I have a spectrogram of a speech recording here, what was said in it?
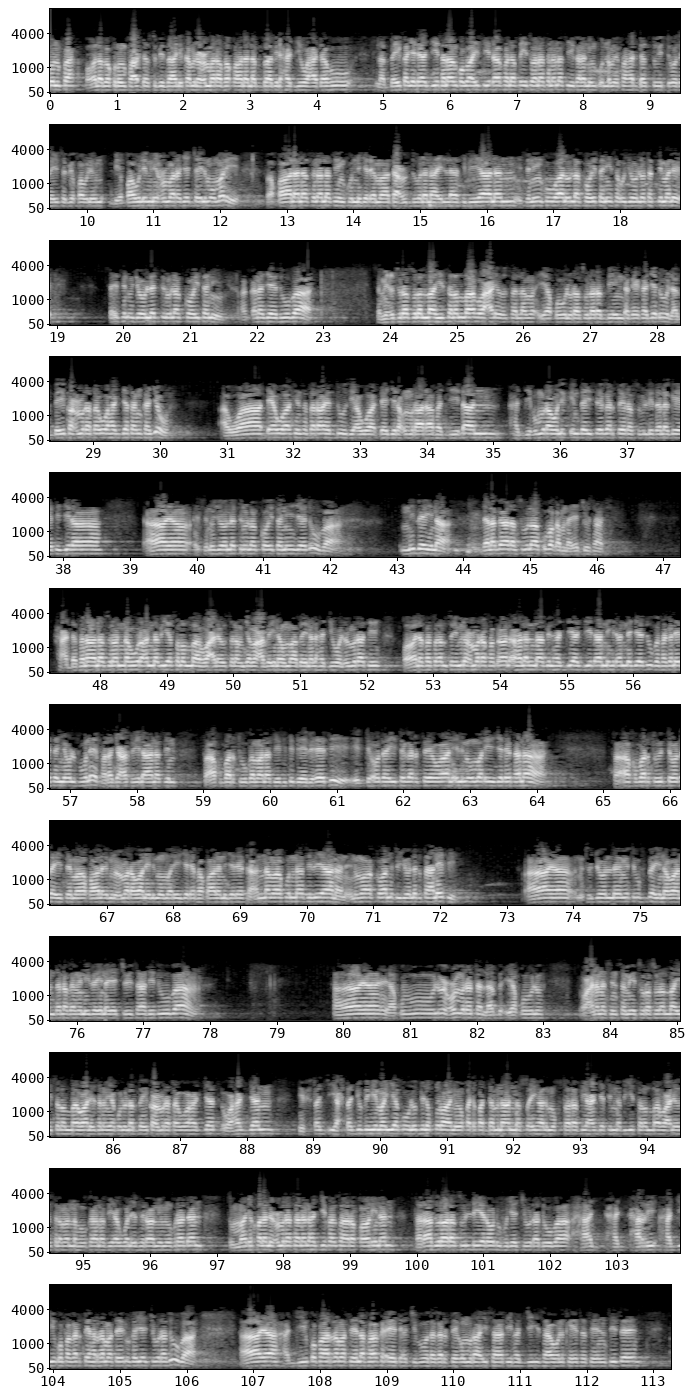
قال بكر فحدثت بذلك من عمر فقال لبى بالحج وحده. لبيك جري أجيتنا قبائسيدا فلقيت أنا سننسي كان إن كنا فحدثت إتوديس بقول بقول ابن عمر جج المؤمري فقال أنا سننسي كن جري ما تعدوننا إلا تبيانا. إسنين كوان لكويتني سأجول تتملي. سيسن أجولت لكويتني أكن جدوبا. سمعت رسول الله صلى الله عليه وسلم يقول رسول ربي إنك لبيك عمرة وحجة كجو. أواد أواتين سترى هدوسي أواد جرى عمرة رافجيدان حجي عمرة ولكن ديسي قرتي رسول دلقيت جرى آية اسن جولة لكويتني جدوبا نبينا دلقا رسولا قبا قمنا يجوساتي حدثنا انس انه راى النبي صلى الله عليه وسلم جمع بينهما بين الحج والعمره قال فسالت ابن عمر فقال اهللنا بالحج اجيل ان ان جدوب فقالت ان يولفوني فرجعت إلى انس فاخبرت كما نسيت ديبئتي ات اوديت غرتي وان علم عمري جركنا فأخبرت التوديس ما قال ابن عمر وان علم عمري جري فقال نجري كأنما كنا سبيانا إنما أكوان تجولة تانيتي آية نتجول متي أف بين وان دلق مني بين يجوسات دوبا آية يقول عمرة لب يقول وعن أنس سمعت رسول الله صلى الله عليه وسلم يقول لبيك عمرة وحجت وحجا يحتج, يحتج به من يقول بالقرآن وقد قدمنا أن الصحيح المختار في حجة النبي صلى الله عليه وسلم أنه كان في أول إحرام مفردا ثم دخل العمرة على الحج فصار قارنا. ترى yeroo dhufu jechuudha duuba hajjii qofa gartee harramatee dhufe jechuudha duuba haya hajjii qofa harramatee lafaa ka'eeti achi booda gartee umraa isaatiif hajjii isaa wal keessa seensise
